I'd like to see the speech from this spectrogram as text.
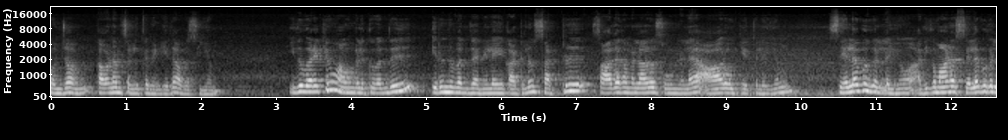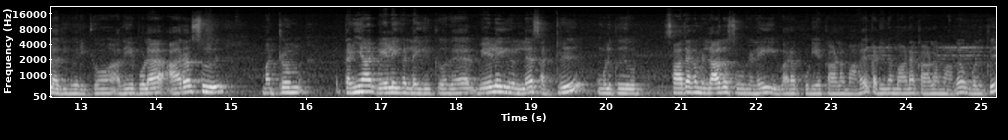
கொஞ்சம் கவனம் செலுத்த வேண்டியது அவசியம். இதுவரைக்கும் அவங்களுக்கு வந்து இருந்து வந்த நிலையை காட்டிலும் சற்று சாதகமில்லாத சூழ்நிலை ஆரோக்கியத்திலையும் செலவுகள்லையும் அதிகமான செலவுகள் அதிகரிக்கும். அதே போல் அரசு மற்றும் தனியார் வேலைகளில் இருக்கிற வேலைகளில் சற்று உங்களுக்கு சாதகமில்லாத சூழ்நிலை வரக்கூடிய காலமாக கடினமான காலமாக உங்களுக்கு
